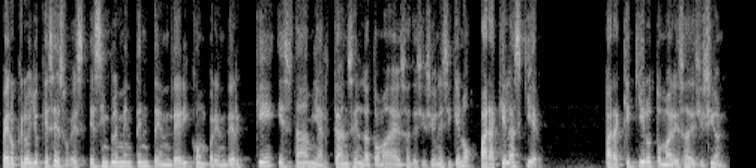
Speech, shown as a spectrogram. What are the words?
Pero creo yo que es eso, es, es simplemente entender y comprender qué está a mi alcance en la toma de esas decisiones y qué no. ¿Para qué las quiero? ¿Para qué quiero tomar esa decisión?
